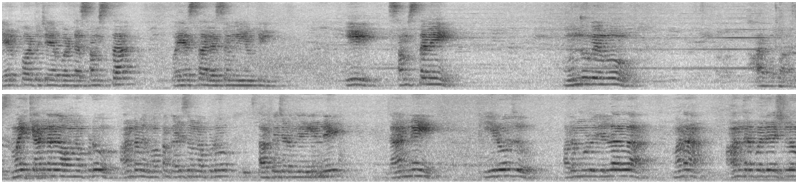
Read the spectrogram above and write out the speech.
ఏర్పాటు చేయబడ్డ సంస్థ వైఎస్ఆర్ ఎస్ఎంఈయుటి. ఈ సంస్థని ముందు మేము సమయ కేంద్రంగా ఉన్నప్పుడు ఆంధ్రప్రదేశ్ మొత్తం కలిసి ఉన్నప్పుడు స్థాపించడం జరిగింది. దాన్ని ఈరోజు పదమూడు జిల్లాల మన ఆంధ్రప్రదేశ్లో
